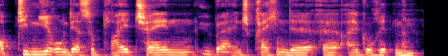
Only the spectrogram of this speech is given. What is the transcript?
Optimierung der Supply Chain über entsprechende äh, Algorithmen.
